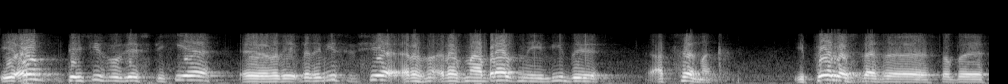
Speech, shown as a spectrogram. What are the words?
и он перечислил здесь в стихе в этой, в этой миссии все разно, разнообразные виды оценок и пелес даже, чтобы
